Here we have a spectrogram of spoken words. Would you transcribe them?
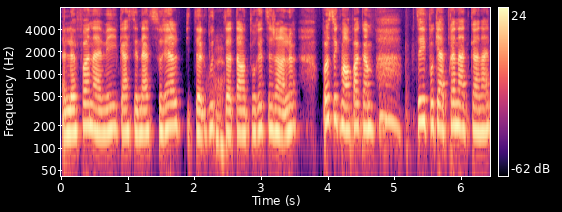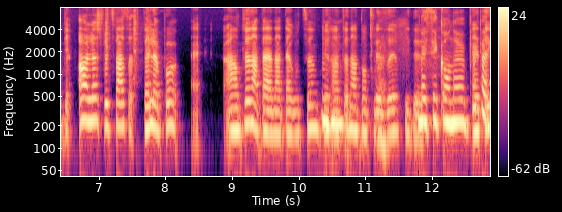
le fun à vivre quand c'est naturel, puis t'as le goût de te- t'entourer de ces gens-là. Pas ceux qui vont faire comme, Ah, tu sais, il faut qu'ils apprennent à te connaître, puis ah là, je peux te faire ça? Fais-le pas. Euh, Entre là dans ta, dans ta routine, puis rentre là dans ton plaisir, puis de... Ben, c'est qu'on a un peu peut-être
